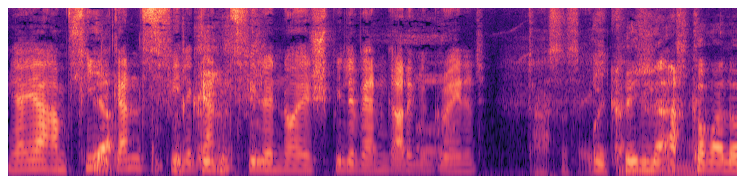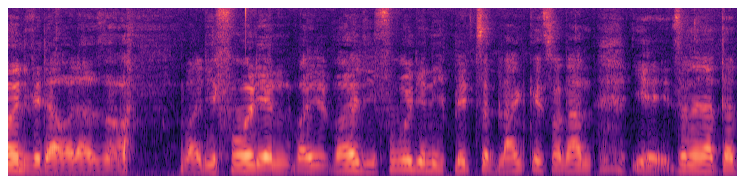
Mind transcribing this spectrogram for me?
Ja, ja, haben viele, Ja. ganz viele, ganz viele neue Spiele werden gerade gegradet. Das ist echt Und kriegen eine schlimm, 8,9 wieder oder so. Weil die Folien, weil, weil die Folie nicht blitzeblank ist, sondern, sondern das,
